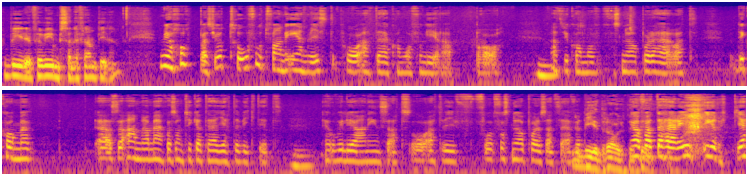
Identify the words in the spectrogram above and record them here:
hur blir det för Vimsan i framtiden? Men jag hoppas, jag tror fortfarande envist på att det här kommer att fungera bra. Att vi kommer att få snurr på det här och att det kommer alltså andra människor som tycker att det här är jätteviktigt och vill göra en insats och att vi får, får snurr på det så att säga. För, bidrag? ja, för att det här är ju ett yrke.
